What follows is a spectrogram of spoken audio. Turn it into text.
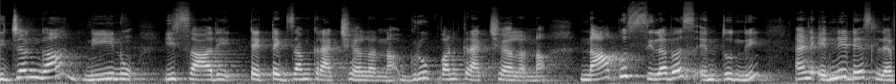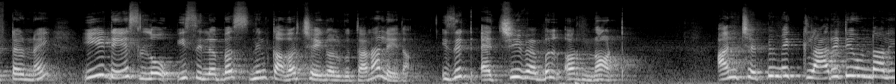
నిజంగా నేను ఈసారి టెట్ ఎగ్జామ్ క్రాక్ చేయాలన్నా గ్రూప్ వన్ క్రాక్ చేయాలన్నా నాకు సిలబస్ ఎంత ఉంది అండ్ ఎన్ని డేస్ లెఫ్ట్ ఉన్నాయి? ఈ డేస్లో ఈ సిలబస్ నేను కవర్ చేయగలుగుతానా లేదా? Is it achievable or not అని చెప్పి మీకు క్లారిటీ ఉండాలి.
